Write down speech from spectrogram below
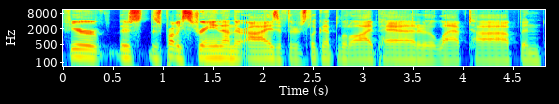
if you're there's there's probably strain on their eyes if they're just looking at the little iPad or the laptop and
